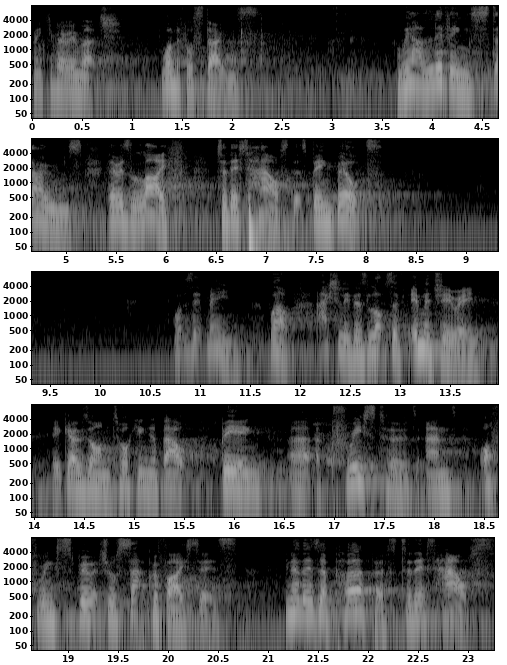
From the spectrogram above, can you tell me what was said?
Thank you very much. Wonderful stones. We are living stones. There is life to this house that's being built. What does it mean? Well, actually, there's lots of imagery. It goes on talking about being uh, a priesthood and offering spiritual sacrifices. You know, there's a purpose to this house.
